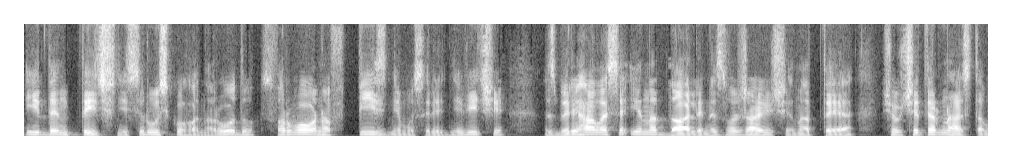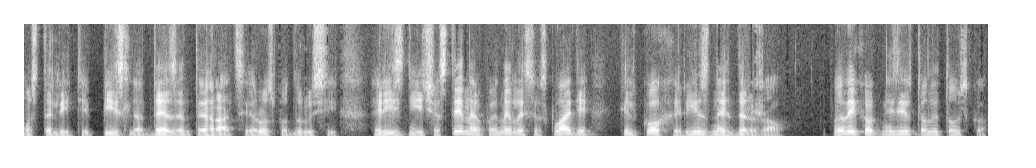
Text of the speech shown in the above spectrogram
ідентичність руського народу, сформована в пізньому середньовіччі, зберігалася і надалі, незважаючи на те, що в 14 столітті після дезінтеграції розпаду Русі різні частини опинилися в складі кількох різних держав: Великого князівства Литовського,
